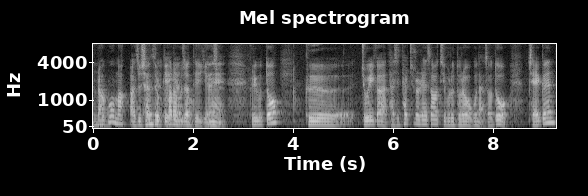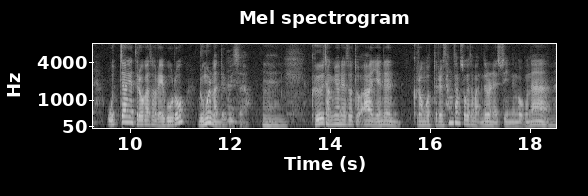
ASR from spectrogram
음. 라고 막 아저씨한테 자연스럽게 할아버지한테 얘기하죠. 얘기하죠. 네. 그리고 또그 조이가 다시 탈출을 해서 집으로 돌아오고 나서도 잭은 옷장에 들어가서 레고로 룸을 만들고 있어요. 음. 그 장면에서도 아 얘는 그런 것들을 상상 속에서 만들어낼 수 있는 거구나. 음.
